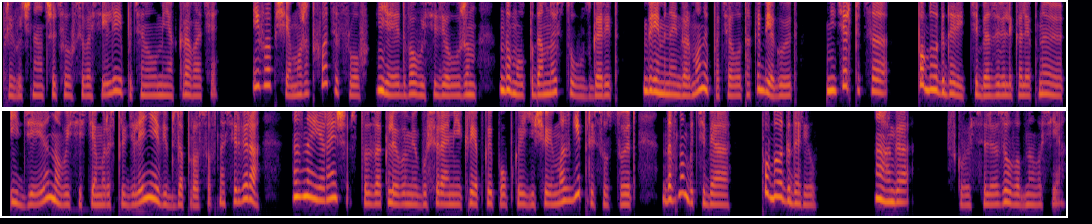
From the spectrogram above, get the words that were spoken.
Привычно отшутился Василий и потянул меня к кровати. «И вообще, может, хватит слов? Я едва высидел ужин. Думал, подо мной стул сгорит. Беременные гормоны по телу так и бегают. Не терпится поблагодарить тебя за великолепную идею новой системы распределения вип-запросов на сервера. Зная я раньше, что за клевыми буферами и крепкой попкой еще и мозги присутствуют, давно бы тебя поблагодарил. Ага, сквозь слезы улыбнулась я.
